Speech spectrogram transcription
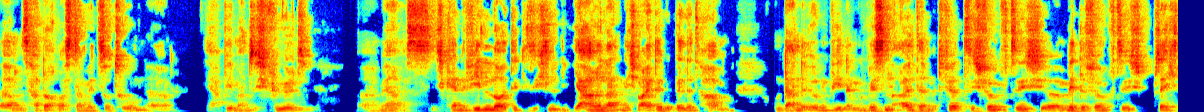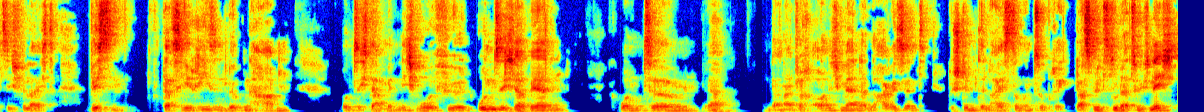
Ähm, es hat auch was damit zu tun, äh, ja, wie man sich fühlt. Ähm, ja, es, ich kenne viele Leute, die sich jahrelang nicht weitergebildet haben und dann irgendwie in einem gewissen Alter mit 40, 50, äh, Mitte 50, 60 vielleicht wissen, dass sie Riesenlücken haben und sich damit nicht wohlfühlen, unsicher werden und ähm, ja, dann einfach auch nicht mehr in der Lage sind, bestimmte Leistungen zu bringen. Das willst du natürlich nicht.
